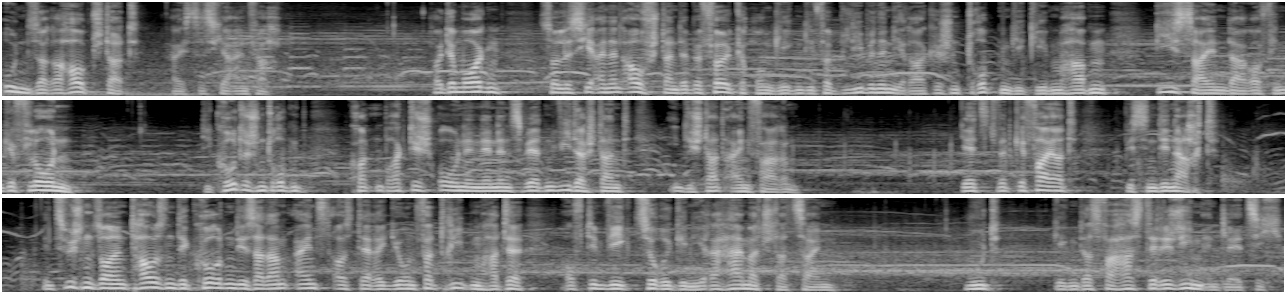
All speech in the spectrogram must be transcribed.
unsere Hauptstadt, heißt es hier einfach. Heute Morgen soll es hier einen Aufstand der Bevölkerung gegen die verbliebenen irakischen Truppen gegeben haben. Die seien daraufhin geflohen. Die kurdischen Truppen konnten praktisch ohne nennenswerten Widerstand in die Stadt einfahren. Jetzt wird gefeiert bis in die Nacht. Inzwischen sollen tausende Kurden, die Saddam einst aus der Region vertrieben hatte, auf dem Weg zurück in ihre Heimatstadt sein. Wut gegen das verhasste Regime entlädt sich.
